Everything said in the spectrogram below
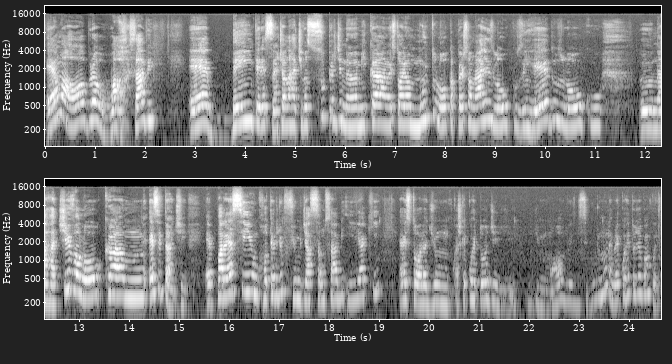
É uma obra, uau, sabe? É bem interessante. É uma narrativa super dinâmica. Uma história muito louca. Personagens loucos, enredos loucos, uh, narrativa louca, hum, excitante. É, parece um roteiro de um filme de ação, sabe? E aqui é a história de um, acho que é corretor de, de imóveis, de seguro, não lembro, é corretor de alguma coisa.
